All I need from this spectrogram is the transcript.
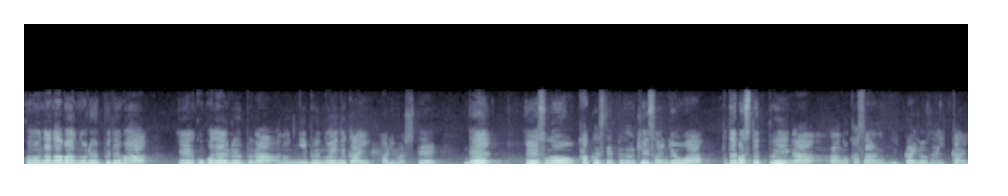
この7番のループでは、えー、ここではループがあの2分の n 回ありまして、で、えー、その各ステップの計算量は、例えばステップ A があの加算1回乗算1回。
